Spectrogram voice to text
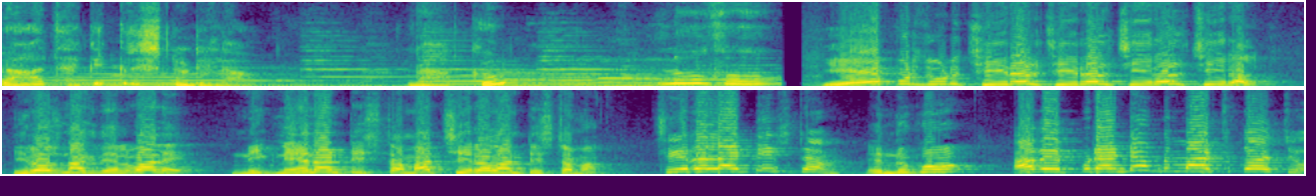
రాధకి కృష్ణుడిలా. నాకు నువ్వు. ఎప్పుడు చూడు చీరలు చీరలు చీరలు చీరలు. ఈరోజు నాకు తెలవాలి. నీకు నేనంటే ఇష్టమా చీరలు అంటే ఇష్టమా? చీరలు అంటే ఇష్టం. ఎందుకు? అవి ఎప్పుడంటే అప్పుడు మార్చుకోవచ్చు.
